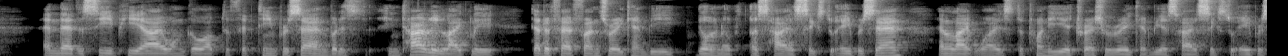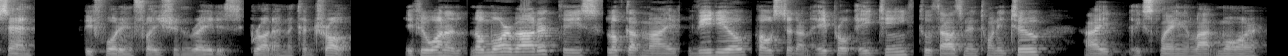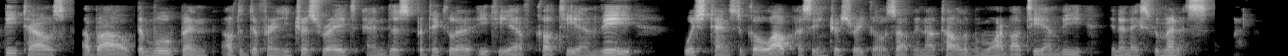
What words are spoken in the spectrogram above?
and that the CPI won't go up to 15%, but it's entirely likely that the Fed funds rate can be going up as high as 6 to 8%, and likewise the 20-year treasury rate can be as high as 6 to 8% before the inflation rate is brought under control. If you want to know more about it, please look up my video posted on April 18, 2022 I explain a lot more details about the movement of the different interest rates and this particular ETF called TMV, which tends to go up as the interest rate goes up. And I'll talk a little bit more about TMV in the next few minutes.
